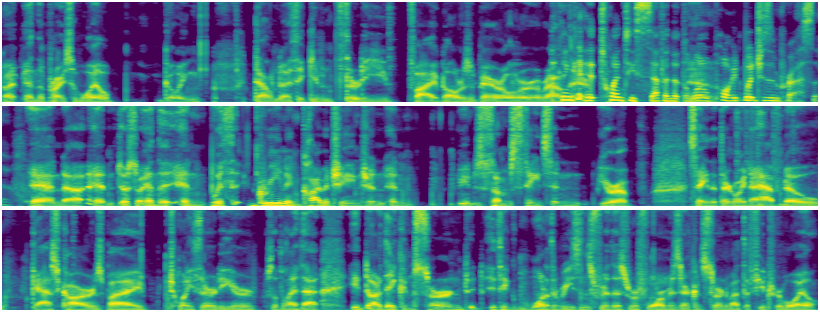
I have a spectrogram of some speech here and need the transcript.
uh, and the price of oil going down to I think even thirty five dollars a barrel or around. I think there. it hit twenty seven at the yeah. low point, which is impressive. And uh, and just and the and with green and climate change and and you know, some states in Europe saying that they're going to have no gas cars by 2030 or something like that. It, are they concerned? I think one of the reasons for this reform is they're concerned about the future of oil?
